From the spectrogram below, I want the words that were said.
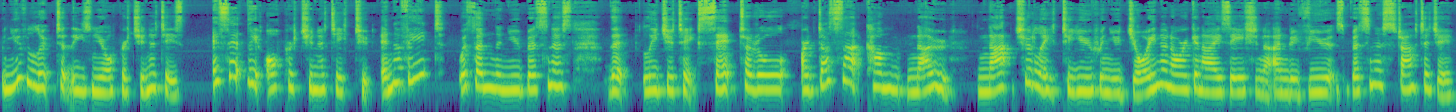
when you've looked at these new opportunities, is it the opportunity to innovate within the new business that leads you to accept a role, or does that come now naturally to you when you join an organisation and review its business strategy?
